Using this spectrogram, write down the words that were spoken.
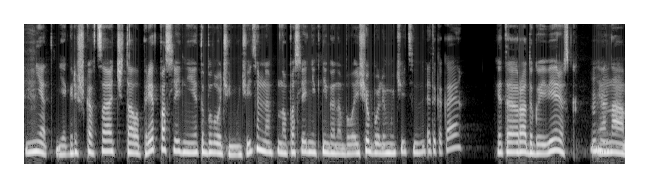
Нет, я Гришковца читала предпоследний, и это было очень мучительно, но последняя книга, она была еще более мучительной. Это какая? Это «Радуга и вереск», и Мгм. она...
